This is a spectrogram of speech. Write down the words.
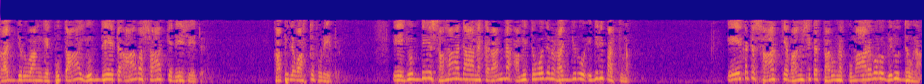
රජුරුවන්ගේ පුතා යුද්ධයට ආව ශාක්‍ය දේශයට. කපිල වස්තුපුරයට. ඒ යුද්ධේ සමාදාන කරන්න අමිතෝදන රජුරෝ ඉදිරිපත් වුණා. ඒකට ශාක්‍ය වංශික තරුණ කුමාරවරු විරුද්ධ වුණා.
